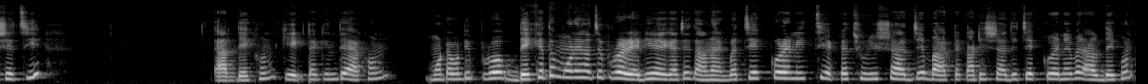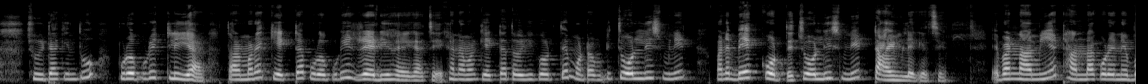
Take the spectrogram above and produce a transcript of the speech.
এসেছি। আর দেখুন, কেকটা কিন্তু এখন মোটামুটি পুরো, দেখে তো মনে হচ্ছে পুরো রেডি হয়ে গেছে। তা না, একবার চেক করে নিচ্ছি, একটা ছুরির সাহায্যে বা একটা কাঠির সাহায্যে চেক করে নেবেন। আর দেখুন, ছুরিটা কিন্তু পুরোপুরি ক্লিয়ার তার মানে কেকটা পুরোপুরি রেডি হয়ে গেছে। এখানে আমার কেকটা তৈরি করতে মোটামুটি চল্লিশ মিনিট মানে বেক করতে চল্লিশ মিনিট টাইম লেগেছে। এবার নামিয়ে ঠান্ডা করে নেব।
